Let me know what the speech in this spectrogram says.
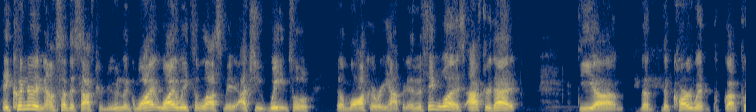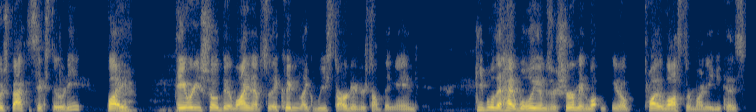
they couldn't have announced that this afternoon. Like why? Why wait till the last minute? Actually, wait until the lock already happened. And the thing was, after that, the um the the card went got pushed back to six thirty, but Yeah. they already showed their lineup, so they couldn't like restart it or something. And people that had Williams or Sherman, you know, probably lost their money because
